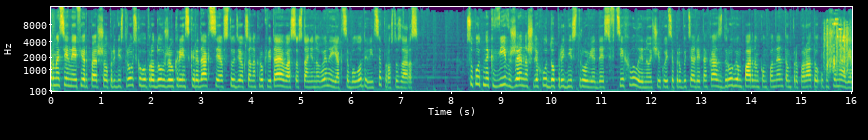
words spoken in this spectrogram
Інформаційний ефір першого Придністровського продовжує українська редакція. В студії Оксана Крук вітає вас. Останні новини. Як це було? Дивіться просто зараз. Супутник ВІ вже на шляху до Придністров'я. Десь в ці хвилини очікується прибуття літака з другим парним компонентом препарату у Кишиневі.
